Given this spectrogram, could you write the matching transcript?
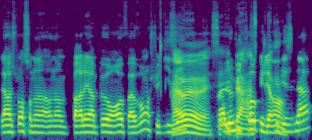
Là, je pense qu'on en, parlait un peu en off avant. Je te disais, ah bah, le micro que j'utilise là,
